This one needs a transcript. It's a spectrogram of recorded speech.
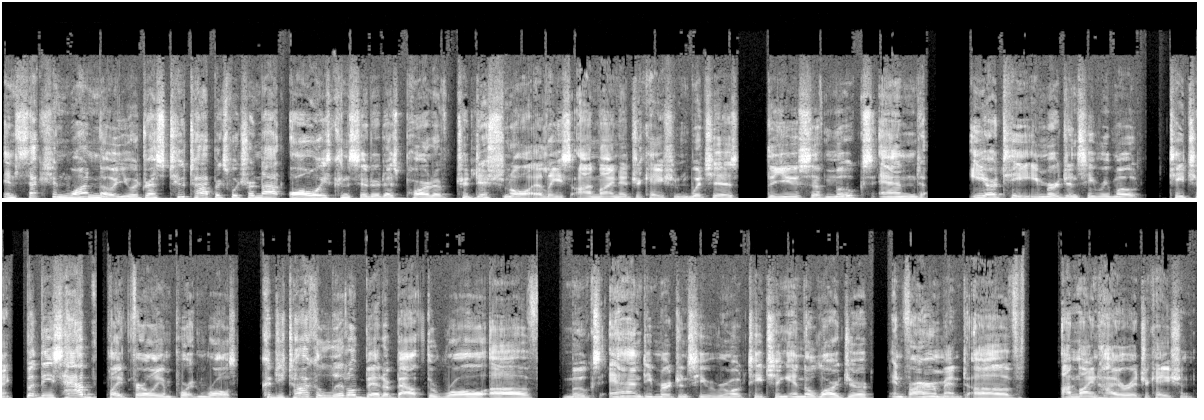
In section one, though, you address two topics which are not always considered as part of traditional, at least online education, which is the use of MOOCs and ERT, emergency remote teaching. But these have played fairly important roles. Could you talk a little bit about the role of MOOCs and emergency remote teaching in the larger environment of online higher education?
